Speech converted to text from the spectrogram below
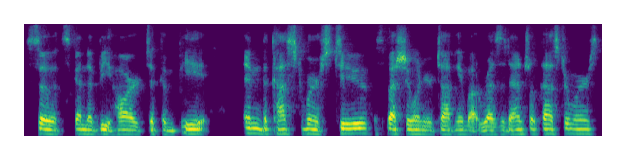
So it's going to be hard to compete. And the customers, too, especially when you're talking about residential customers,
